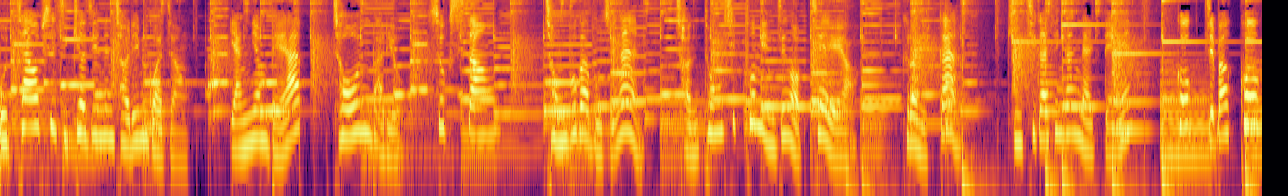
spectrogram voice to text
오차 없이 지켜지는 절임 과정, 양념 배합, 저온 발효, 숙성. 정부가 보증한 전통 식품 인증 업체예요. 그러니까 김치가 생각날 땐 콕 집어 콕.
